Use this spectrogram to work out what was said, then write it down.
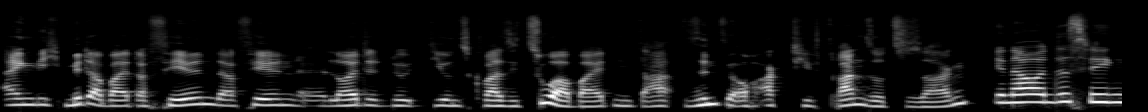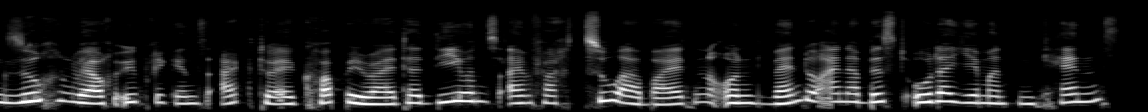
eigentlich Mitarbeiter fehlen, da fehlen äh, Leute, die uns quasi zuarbeiten. Da sind wir auch aktiv dran sozusagen. Genau, und deswegen suchen wir auch übrigens aktuell Copywriter, die uns einfach zuarbeiten. Und wenn du einer bist oder jemanden kennst,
